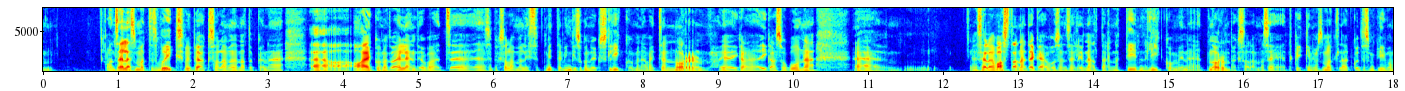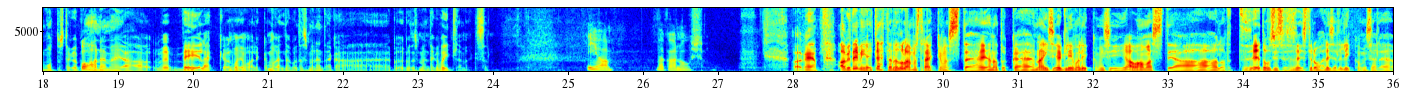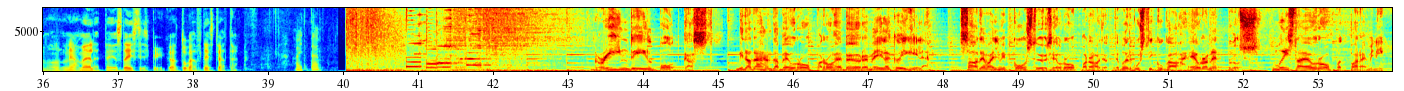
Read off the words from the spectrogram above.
on selles mõttes võiks või peaks olema natukene äh, aegunud väljend juba, et see, see peaks olema lihtsalt mitte mingisugune üks liikumine, vaid see on norm ja iga, igasugune äh, selle vastane tegevus on selline alternatiivne liikumine, et norm peaks olema see, et kõik inimesed mõtlevad, kuidas me kliimamuutustega kohaneme ja veel äkki on võimalik ka mõelda, kuidas me nendega, kuidas me nendega võitleme, eks ole. jaa, väga nõus väga hea, aga Demi, aitäh täna tulemast, rääkimast ja natuke naisi ja kliimaliikumisi avamast ja loodetavasti edu siis Eesti rohelisele liikumisele ja mul on hea meel, et teie seda Eestis ikkagi ka tugevalt eest veate. aitäh! Green Deal podcast, mida tähendab Euroopa rohepööre meile kõigile. saade valmib koostöös Euroopa raadiote võrgustikuga Euronet pluss, mõista Euroopat paremini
